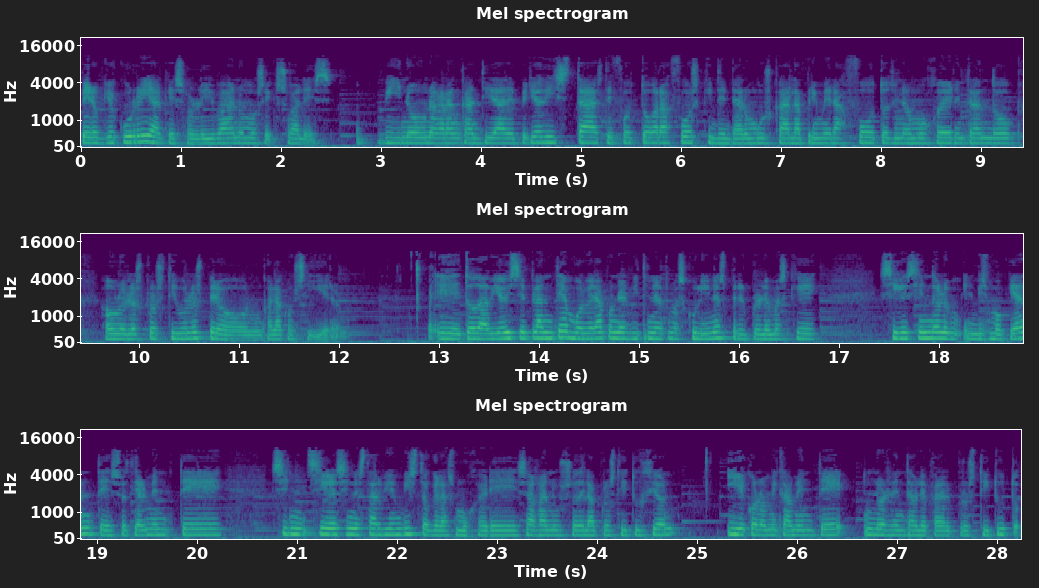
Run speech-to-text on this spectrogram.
Pero ¿qué ocurría? Que solo iban homosexuales. Vino una gran cantidad de periodistas, de fotógrafos que intentaron buscar la primera foto de una mujer entrando a uno de los prostíbulos, pero nunca la consiguieron. Eh, todavía hoy se plantean volver a poner vitrinas masculinas, pero el problema es que sigue siendo el mismo que antes. Socialmente sigue sin estar bien visto que las mujeres hagan uso de la prostitución y económicamente no es rentable para el prostituto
